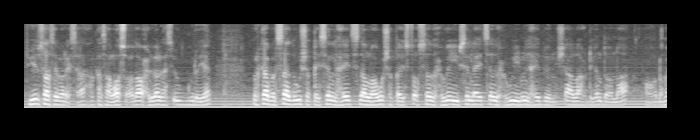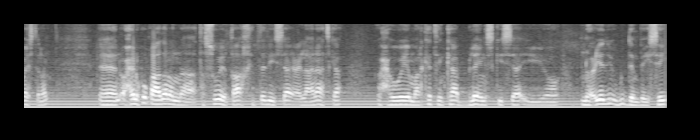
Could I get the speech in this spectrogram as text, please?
Adduunyadu saasay maraysaa halkaasaa loo socdaa wax waliba halkaasay ugu guurayaan. Marka bal sidaad ugu shaqaysan lahayd sida loogu shaqaysto sidaad wax uga iibsan lahayd sidaad wax ugu iibin lahayd baynu insha allahu dhigan doonaa oo dhammaystiran. Waxaynu ku qaadanaynaa taswiiqa khidadiisa iclaanaadka waxa weeye marketingka blanskiisa iyo noocyadii ugu dambeysay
